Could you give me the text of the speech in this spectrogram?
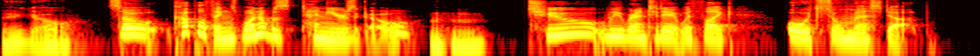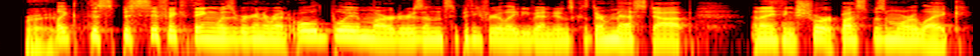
There you go. So, a couple things. One, it was 10 years ago. hmm Two, we rented it with like, oh, it's so messed up. Right. Like the specific thing was we're going to rent Old Boy Martyrs and Sympathy for Lady Vengeance because they're messed up. And I think Short Bus was more like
